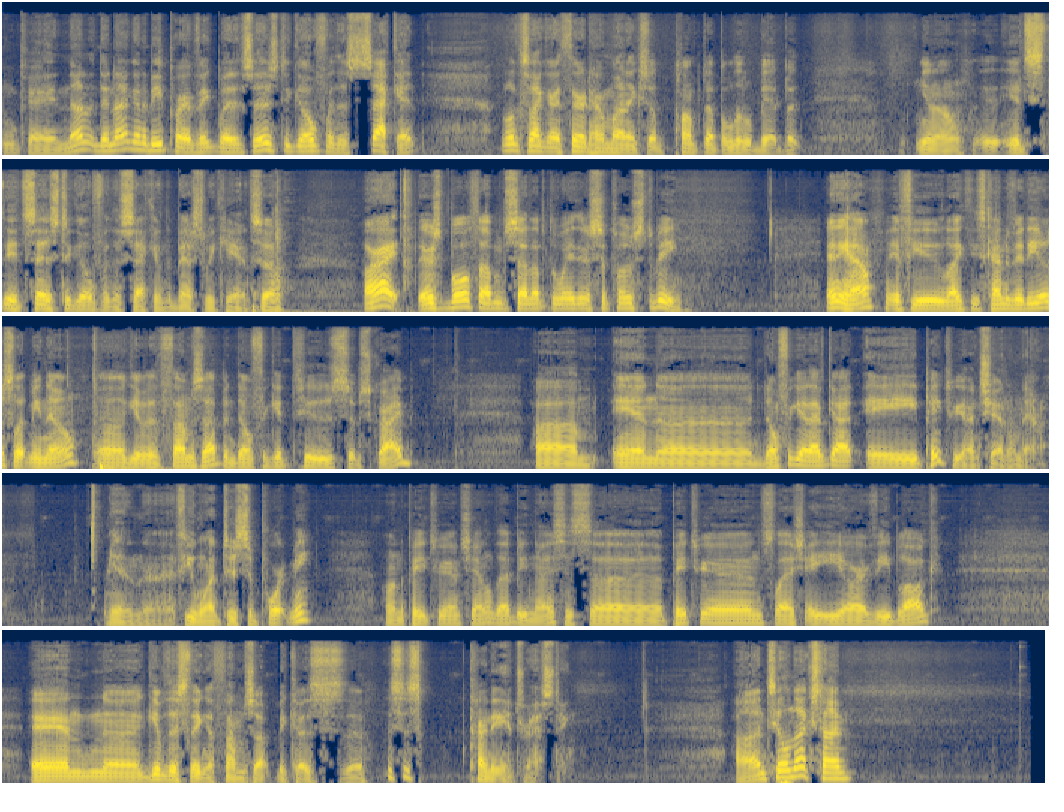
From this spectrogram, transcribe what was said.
Okay, none, they're not going to be perfect, but it says to go for the second looks like our third harmonics are pumped up a little bit, but you know, it's it says to go for the second the best we can. So, all right, there's both of them set up the way they're supposed to be. Anyhow, if you like these kind of videos, let me know. Uh, give it a thumbs up and don't forget to subscribe. Um, and uh, don't forget, I've got a Patreon channel now. And uh, if you want to support me on the Patreon channel, that'd be nice. It's uh, Patreon slash AERV blog. And uh, give this thing a thumbs up because uh, this is kind of interesting. Until next time.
